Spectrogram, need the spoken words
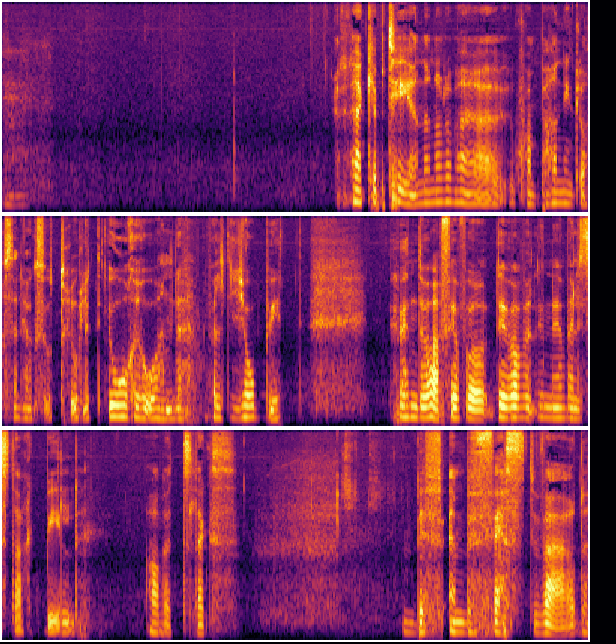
Mm. Den här kaptenen och de här champagneglasen är också otroligt oroande, väldigt jobbigt. Jag vet inte varför jag får, det var en väldigt stark bild av ett slags en befäst värld.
